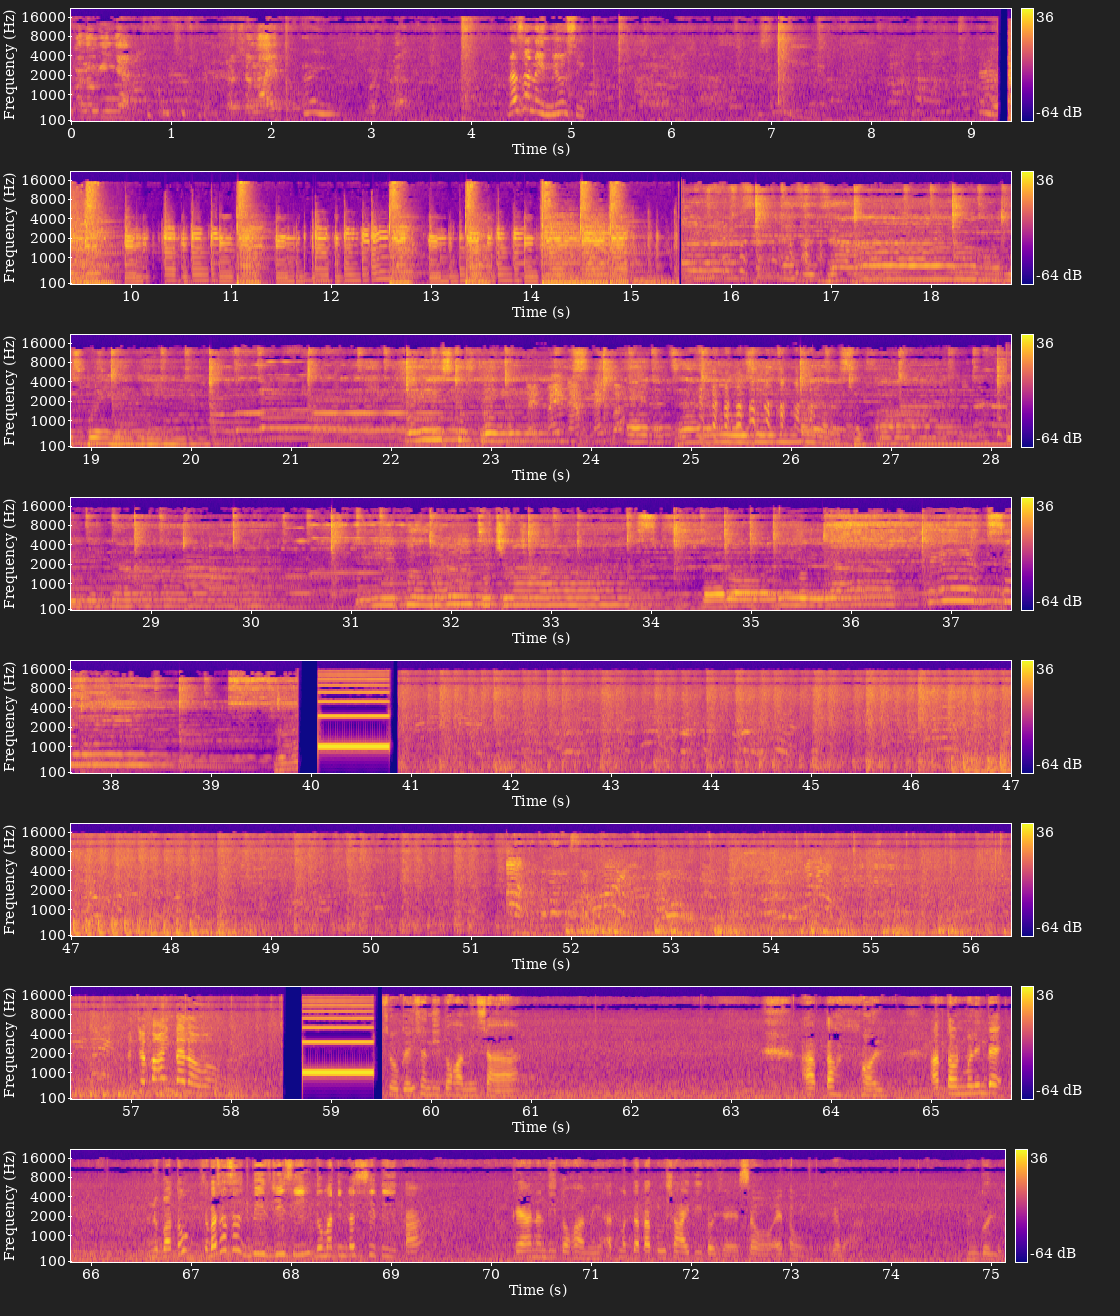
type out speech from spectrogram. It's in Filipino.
kalugin yan? There's a light? Ay. What's that? Nasaan na yung music? as the dawn is breaking. Face to face and a thousand miles apart. People learn to trust, but only love So guys, nandito kami sa Uptown Mall. Uptown Mall, hindi. Ano ba to? Sa basta sa BGC, dumating kasi si tita. Kaya nandito kami at magtatato siya kay Tito Jess. So, eto, di ba? Ang gulo.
